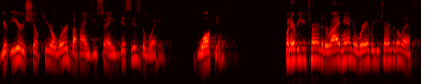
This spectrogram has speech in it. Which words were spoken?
your ears shall hear a word behind you saying, This is the way, walk in it. Whenever you turn to the right hand or wherever you turn to the left,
